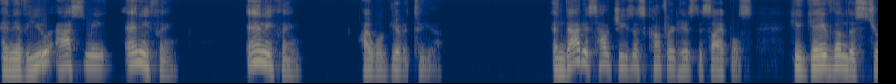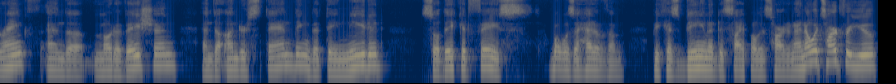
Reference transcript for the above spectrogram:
And if you ask me anything, anything, I will give it to you. And that is how Jesus comforted his disciples. He gave them the strength and the motivation and the understanding that they needed so they could face what was ahead of them because being a disciple is hard. And I know it's hard for you,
